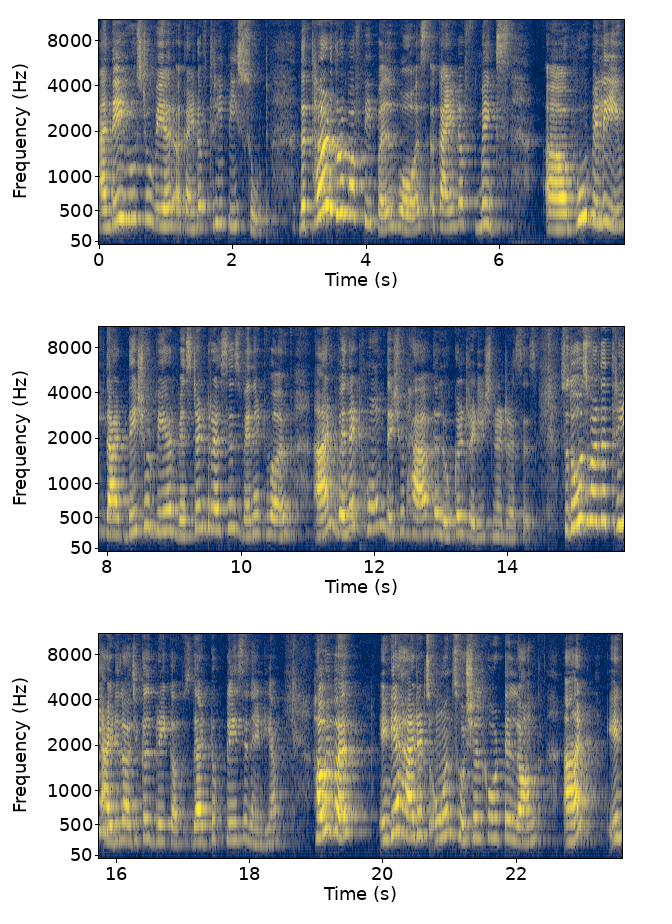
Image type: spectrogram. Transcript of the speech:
and they used to wear a kind of three-piece suit. The third group of people was a kind of mix uh, who believed that they should wear western dresses when at work and when at home they should have the local traditional dresses. So those were the three ideological breakups that took place in India. However, India had its own social code till long and in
